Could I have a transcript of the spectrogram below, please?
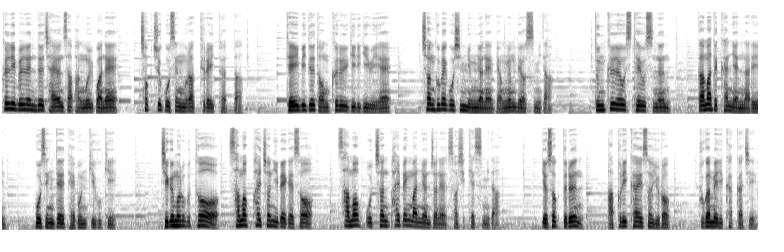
클리블랜드 자연사 박물관의 척추 고생물학 큐레이터였다. 데이비드 덩크를 기리기 위해 1956년에 명명되었습니다. 둔클레오스테우스는 까마득한 옛날인 고생대 대본 기 후기 지금으로부터 3억 8200에서 3억 5800만 년 전에 서식했습니다. 녀석들은 아프리카에서 유럽, 북아메리카까지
